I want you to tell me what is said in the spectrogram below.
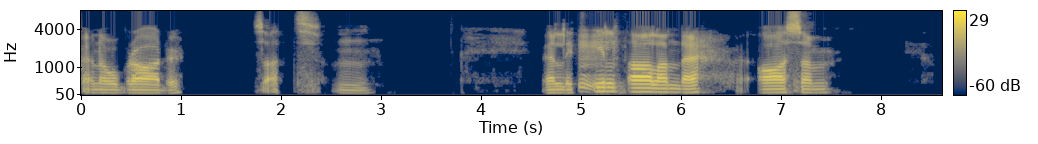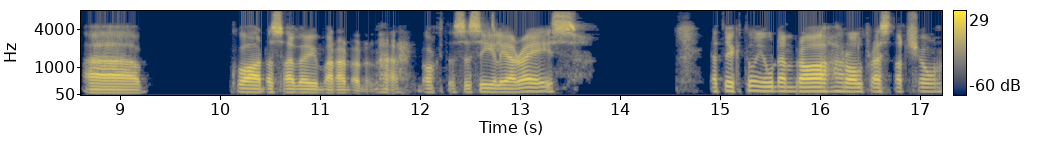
du är nog bra du. Så att, mm. Väldigt Mm. tilltalande, awesome. Uh, kvar då så är vi ju bara då den här Dr. Cecilia Reyes. Jag tyckte hon gjorde en bra rollprestation.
